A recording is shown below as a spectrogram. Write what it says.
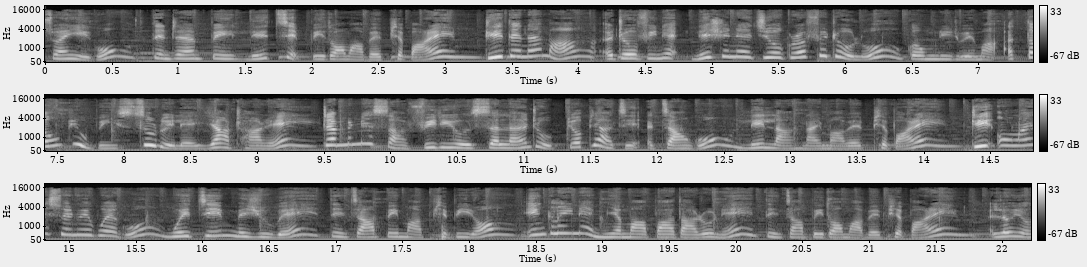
စွမ်းရည်ကိုတင်တန်းပေးလေ့ကျင့်ပေးသွားမှာပဲဖြစ်ပါတယ်။ဒီတင်တန်းမှာ Adobe နဲ့ National Geographic တို့လိုကုမ္ပဏီတွေမှာအသုံးပြုပြီးစုတွေလည်းရထားတဲ့10မိနစ်စာဗီဒီယိုဇလန်းတို့ပြောပြခြင်းအကြောင်းကိုလေ့လာနိုင်မှာပဲဖြစ်ပါတယ်။ ဒီ online ဆွေးနွေးပွဲကိုငွေကြေးမယူပဲသင်ကြားပေးမှာဖြစ်ပြီးတော့အင်္ဂလိပ်နဲ့မြန်မာဘာသာတို့နဲ့သင်ကြားပေးသွားမှာပဲဖြစ်ပါတယ်။အလို့ယုံ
